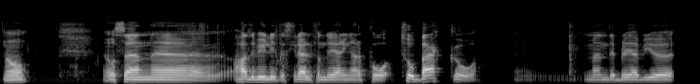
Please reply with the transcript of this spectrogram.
Ja. Och sen eh, hade vi lite skrällfunderingar på Tobacco. Men det blev ju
